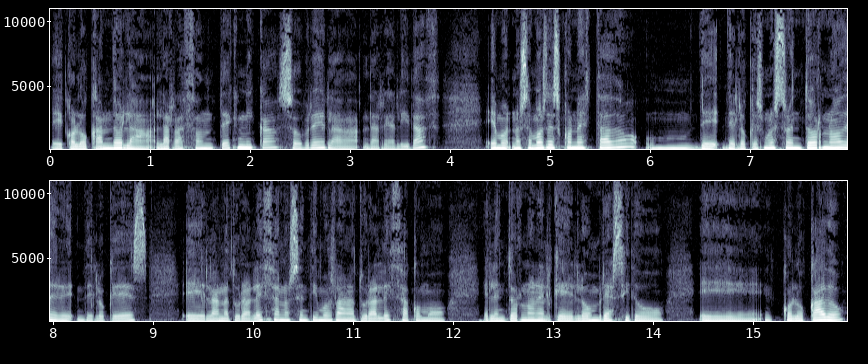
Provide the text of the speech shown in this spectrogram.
eh, colocando la, razón técnica sobre la, realidad. nos hemos desconectado mm, de, lo que es nuestro entorno, de, lo que es eh, la naturaleza. No sentimos la naturaleza como el entorno en el que el hombre ha sido eh, colocado,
